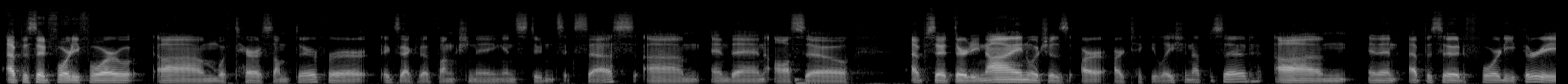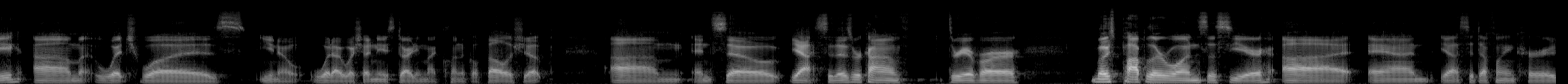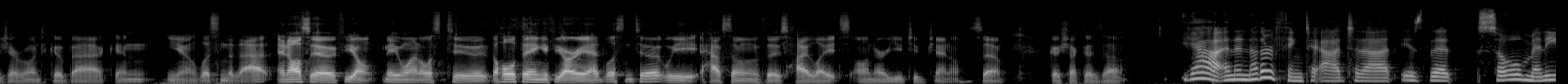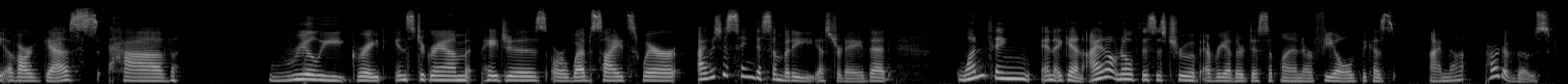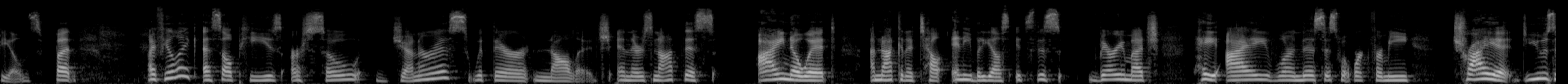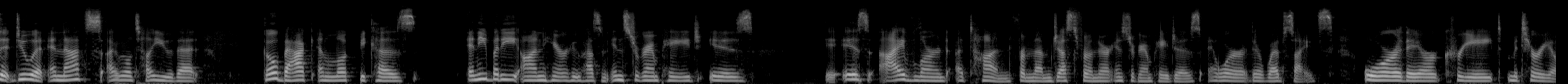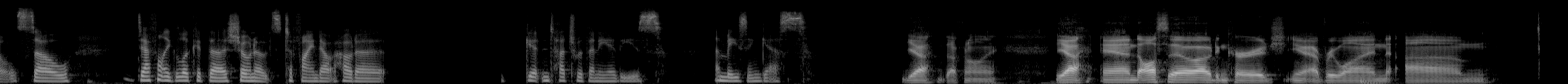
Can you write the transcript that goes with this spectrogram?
episode 44 um, with Tara Sumter for executive functioning and student success. Um, and then also episode 39 which is our articulation episode. Um, and then episode 43 um, which was you know what i wish i knew starting my clinical fellowship um, and so, yeah, so those were kind of three of our most popular ones this year. Uh, and yeah, so definitely encourage everyone to go back and, you know, listen to that. And also, if you don't maybe want to listen to the whole thing, if you already had listened to it, we have some of those highlights on our YouTube channel. So go check those out. Yeah. And another thing to add to that is that so many of our guests have really great Instagram pages or websites where I was just saying to somebody yesterday that one thing, and again, I don't know if this is true of every other discipline or field because I'm not part of those fields, but I feel like SLPs are so generous with their knowledge. And there's not this, I know it, I'm not going to tell anybody else. It's this very much, hey, I've learned this, this is what worked for me try it, use it, do it. And that's, I will tell you that go back and look because anybody on here who has an Instagram page is is I've learned a ton from them just from their Instagram pages or their websites or their create materials. So definitely look at the show notes to find out how to get in touch with any of these amazing guests. Yeah, definitely. Yeah, and also I would encourage you know everyone. Um,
